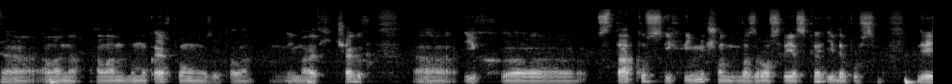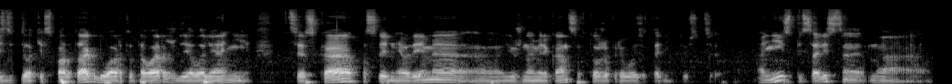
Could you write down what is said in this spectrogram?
а, Алана, Алан Мамукаев, по-моему, зовут Алан, и Марат Хичагов, их э, статус, их имидж, он возрос резко, и, допустим, две сделки в «Спартак», Дуарт и Товарищ делали они. В ЦСКА в последнее время э, южноамериканцев тоже привозят они. То есть они специалисты на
